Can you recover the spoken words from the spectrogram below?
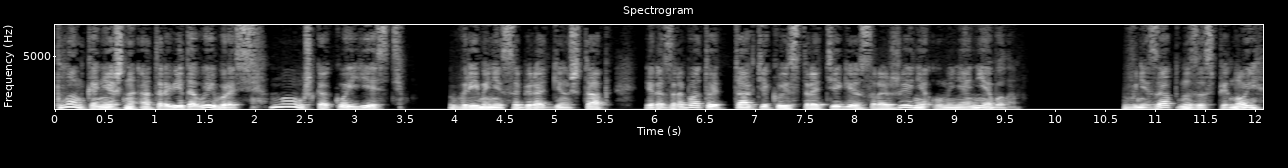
План, конечно, оторви да выбрось, но уж какой есть. Времени собирать генштаб и разрабатывать тактику и стратегию сражения у меня не было. Внезапно за спиной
